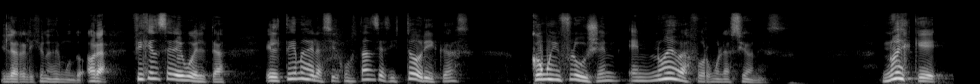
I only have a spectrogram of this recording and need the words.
y las religiones del mundo. Ahora, fíjense de vuelta, el tema de las circunstancias históricas, cómo influyen en nuevas formulaciones. No es que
